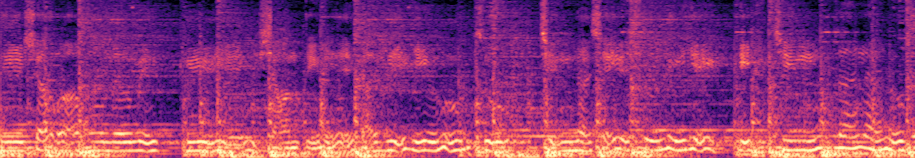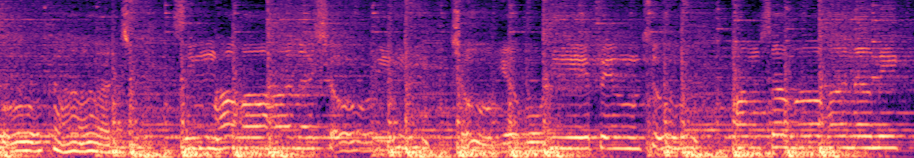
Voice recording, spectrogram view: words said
శేషవాహనమెక్కి శాంతినే కలిగించు. చిన్న శేషుని ఎక్కి చింతలను పోకార్చు. సింహవాహన శౌరి శౌర్యమునే పెంచు. హంసవాహనమికి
